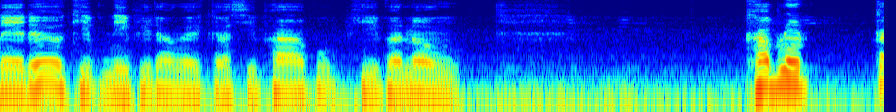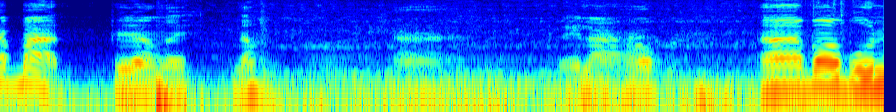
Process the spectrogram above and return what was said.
เนี่ยเด้อคลิปนี้พี่น้องไอ้กาสิพาผู้พี่พน้องขับรถกลับบ้านพี่น้องเลยเนาะอ่าเวลาเฮา อ่าบ่าวบุญ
